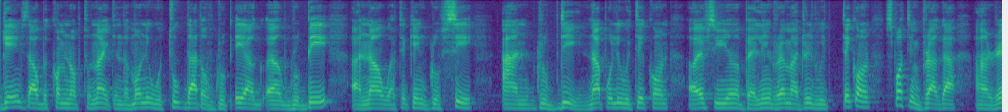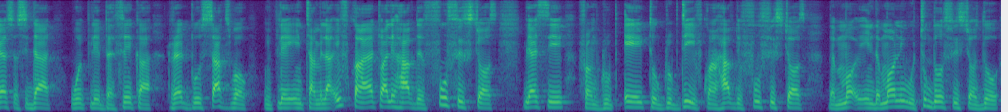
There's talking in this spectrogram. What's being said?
games that will be coming up tonight. In the morning, we took that of Group A uh, Group B, and now we're taking Group C and Group D. Napoli will take on uh, FC Union Berlin. Real Madrid will take on Sporting Braga, and Real Sociedad will play Benfica. Red Bull Salzburg will play Inter Milan. If we can actually have the full fixtures, let's see from Group A to Group D, if we can have the full fixtures, the in the morning we took those fixtures though.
